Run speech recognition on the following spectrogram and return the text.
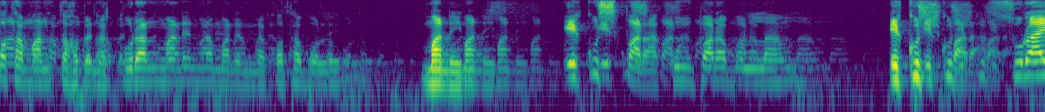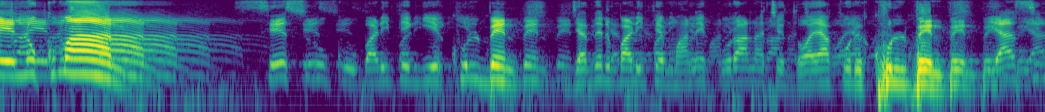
কথা মানতে হবে না, কোরআন মানেন না মানেন না, কথা বলে মানে একুশ পারা কোন পারা বললাম? একুশ পারা। সুরায়ে লুকমান। শেষ রুকু বাড়িতে গিয়ে খুলবেন। যাদের বাড়িতে মানে কোরআন আছে দয়া করে খুলবেন। ইয়াসিন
